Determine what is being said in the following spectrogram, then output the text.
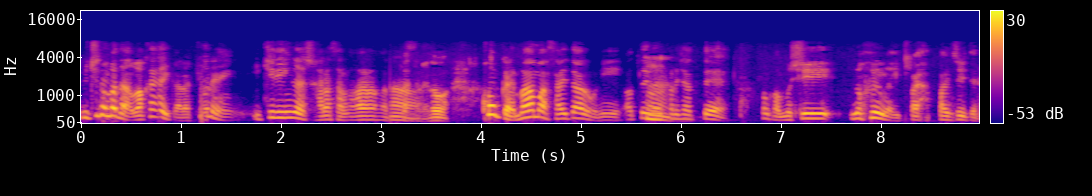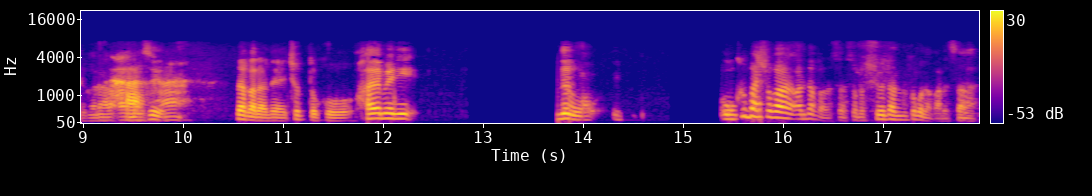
うちのまだ若いから、去年1輪ぐらいしか花咲かなかったんだけど、今回まあまあ咲いたのに、あっという間に枯れちゃって、うん、なんか虫の糞がいっぱい葉っぱについてるから、あ、まずい。だからね、ちょっとこう、早めに、でも、置く場所があれだからさ、その集団のとこだからさ、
